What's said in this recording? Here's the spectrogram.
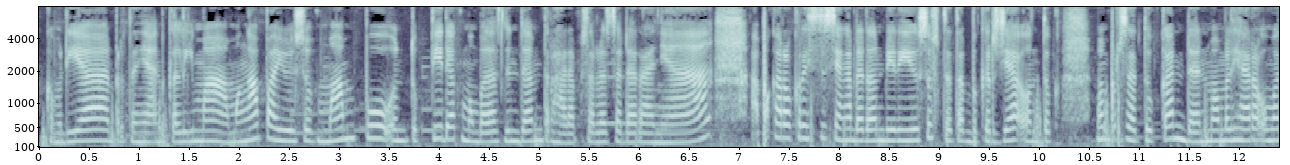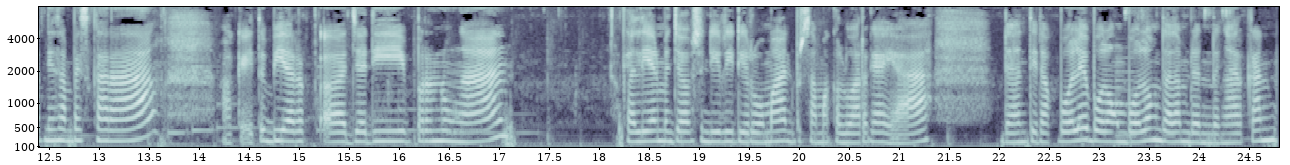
Kemudian pertanyaan kelima, mengapa Yusuf mampu untuk tidak membalas dendam terhadap saudara-saudaranya? Apakah roh Kristus yang ada dalam diri Yusuf tetap bekerja untuk mempersatukan dan memelihara umatnya sampai sekarang? Oke, itu biar uh, jadi perenungan. Kalian menjawab sendiri di rumah bersama keluarga ya dan tidak boleh bolong-bolong dalam mendengarkan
